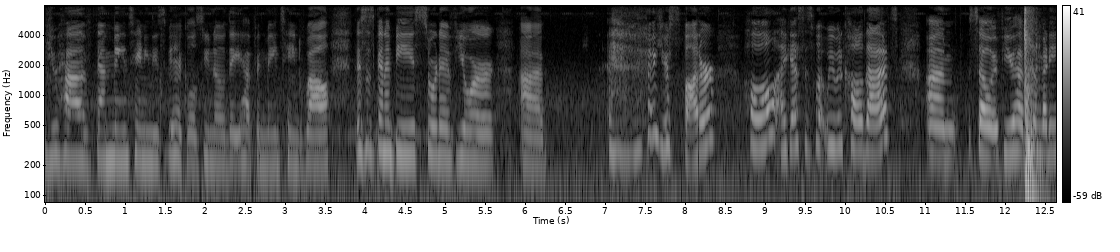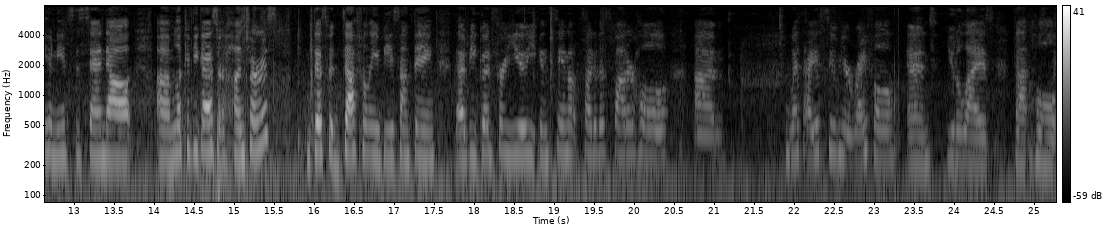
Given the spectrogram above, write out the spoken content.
you have them maintaining these vehicles, you know they have been maintained well. This is going to be sort of your uh, your spotter hole, I guess is what we would call that. Um, so if you have somebody who needs to stand out, um, look, if you guys are hunters, this would definitely be something that would be good for you. You can stand outside of the spotter hole um, with, I assume, your rifle and utilize that hole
